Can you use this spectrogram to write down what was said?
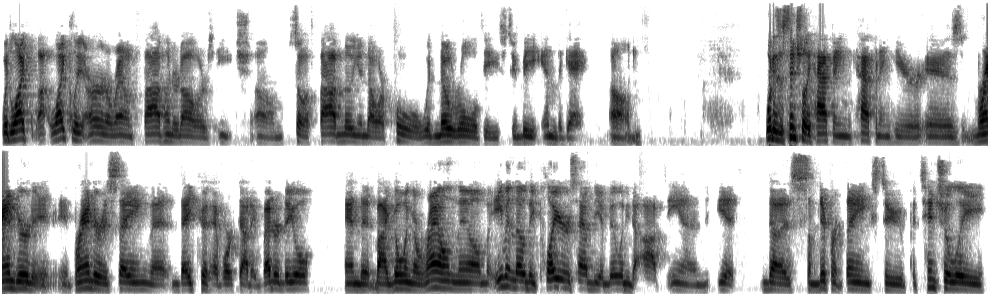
would like likely earn around five hundred dollars each. Um, so a five million dollar pool with no royalties to be in the game. Um, what is essentially happening happening here is Brandr Brandr is saying that they could have worked out a better deal, and that by going around them, even though the players have the ability to opt in, it does some different things to potentially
